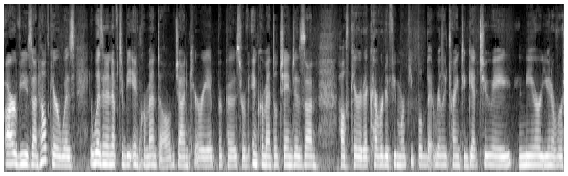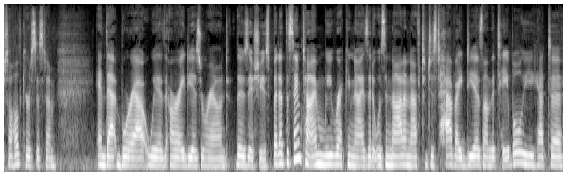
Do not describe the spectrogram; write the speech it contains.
our views on healthcare was it wasn't enough to be incremental. John Kerry had proposed sort of incremental changes on healthcare that covered a few more people, but really trying to get to a near universal healthcare system. And that bore out with our ideas around those issues. But at the same time, we recognized that it was not enough to just have ideas on the table. You had to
